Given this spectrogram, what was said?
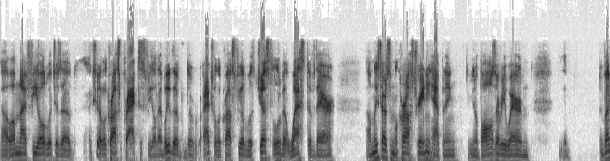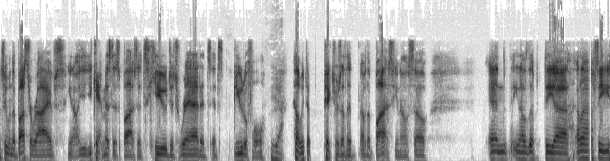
uh, alumni field, which is a actually a lacrosse practice field. I believe the the actual lacrosse field was just a little bit west of there. Um, at least there was some lacrosse training happening. You know, balls everywhere, and eventually when the bus arrives, you know, you, you can't miss this bus. It's huge. It's red. It's it's beautiful. Yeah. Hell, we took pictures of the of the bus. You know, so and you know the the uh, LFC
